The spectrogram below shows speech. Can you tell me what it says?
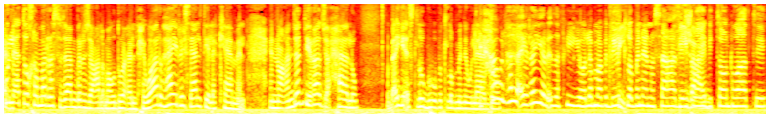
كلها أخرى مرة سوزان برجع على موضوع الحوار وهي رسالتي لكامل إنه عن جد يراجع حاله بأي أسلوب هو بيطلب من أولاده يحاول هلأ يغير إذا فيه لما بده. يطلب مني مساعدة شوي بعد. بتون واطي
